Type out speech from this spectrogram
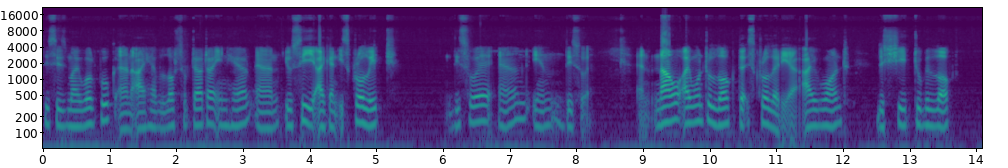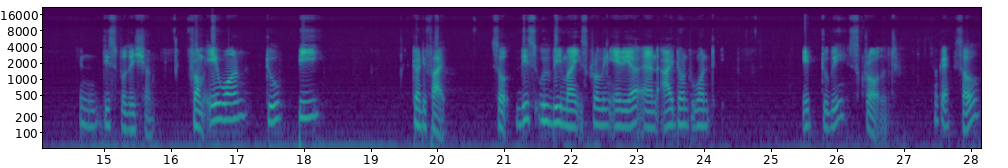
This is my workbook and I have lots of data in here and you see I can scroll it this way and in this way and now I want to lock the scroll area. I want the sheet to be locked in this position. From A1 to P25 so this will be my scrolling area and I don't want it to be scrolled. Okay so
